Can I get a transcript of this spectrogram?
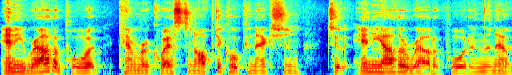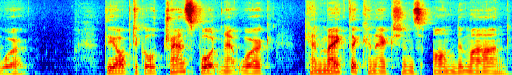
Any router port can request an optical connection to any other router port in the network. The optical transport network can make the connections on demand.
